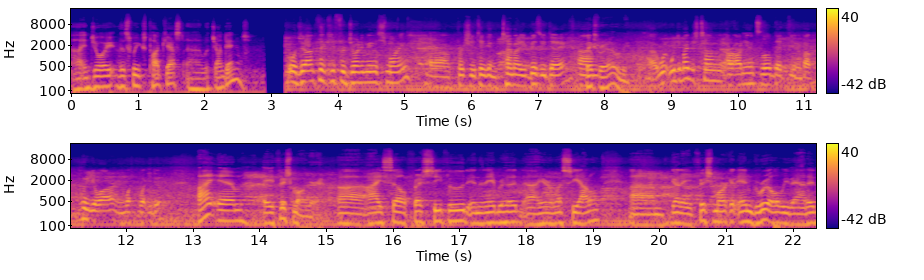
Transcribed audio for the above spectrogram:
Uh, enjoy this week's podcast uh, with Jon Daniels. Well, Jon, thank you for joining me this morning. Appreciate you taking time out of your busy day. Um, Thanks for having me. Uh, w- would you mind just telling our audience a little bit you know, about who you are and what, what you do? I am a fishmonger. Uh, I sell fresh seafood in the neighborhood uh, here in West Seattle. Um, got a fish market and grill we've added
